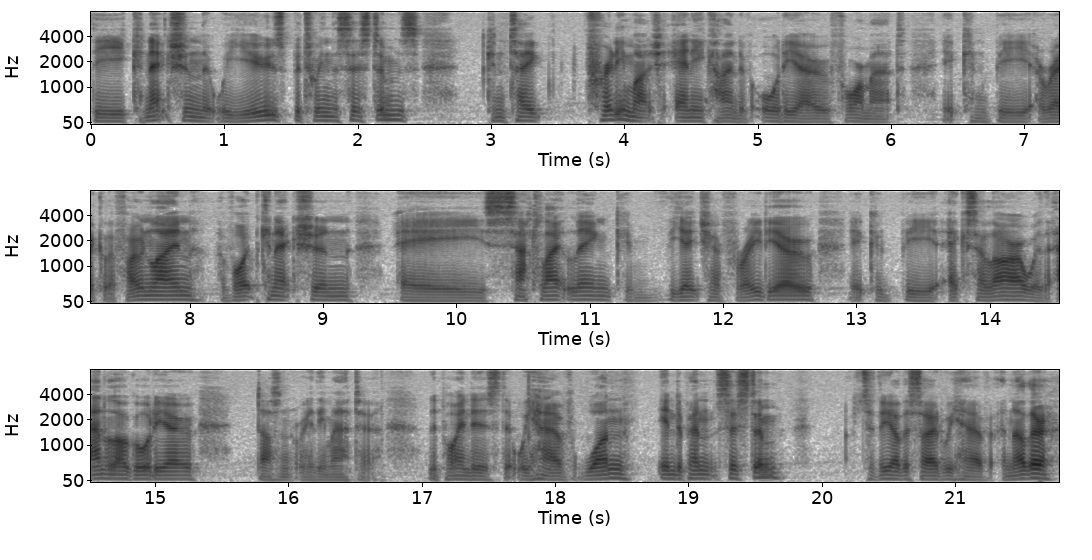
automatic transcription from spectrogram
The connection that we use between the systems can take pretty much any kind of audio format. It can be a regular phone line, a VoIP connection, a satellite link, VHF radio, it could be XLR with analog audio, doesn't really matter. The point is that we have one independent system, to the other side we have another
